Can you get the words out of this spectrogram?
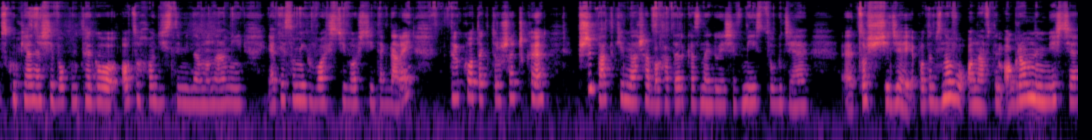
skupiania się wokół tego, o co chodzi z tymi demonami, jakie są ich właściwości i tak. Tylko tak troszeczkę przypadkiem nasza bohaterka znajduje się w miejscu, gdzie e, coś się dzieje. Potem znowu ona w tym ogromnym mieście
